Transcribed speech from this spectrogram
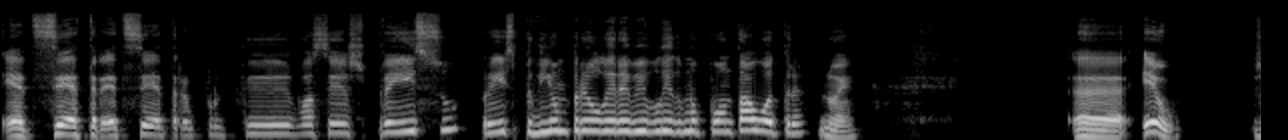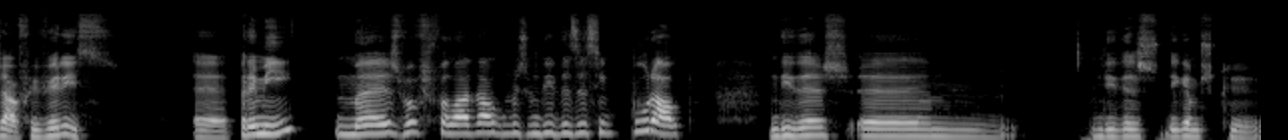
etc, etc, porque vocês, para isso, para isso pediam para eu ler a Bíblia de uma ponta à outra, não é? eu já fui ver isso uh, para mim, mas vou-vos falar de algumas medidas assim por alto. Medidas, uh, medidas, digamos que.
